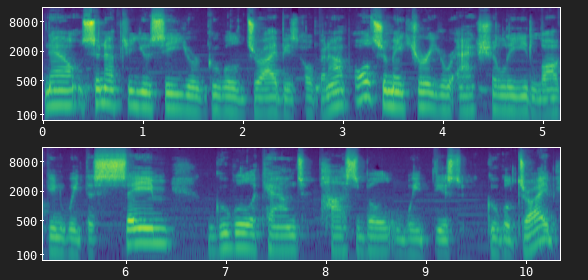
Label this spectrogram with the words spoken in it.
Now soon after you see your Google Drive is open up also make sure you're actually logging with the same Google account possible with this Google Drive.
